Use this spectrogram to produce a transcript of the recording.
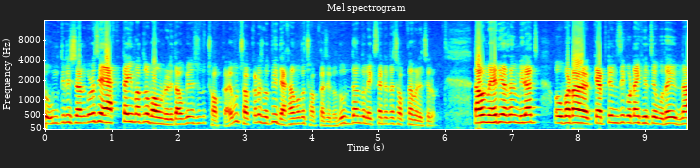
উনত্রিশ রান করেছে, একটাই মাত্র বাউন্ডারি তাও কিনা শুধু ছক্কা। এবং ছক্কাটা সত্যিই দেখার মতো ছক্কা ছিল। দুর্দান্ত লেগ সাইডে একটা ছক্কা মেরেছিল। তারপর মেহেদি হাসান, মিরাজ, ও বাটা ক্যাপ্টেন্সি কোটায় খেলছে বোধহয়। না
